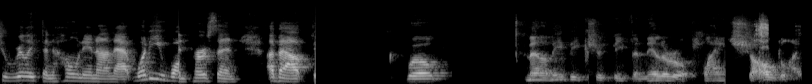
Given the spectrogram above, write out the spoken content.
to really then hone in on that. What do you want in person about? Well, Melanie should be vanilla or plain childlike.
